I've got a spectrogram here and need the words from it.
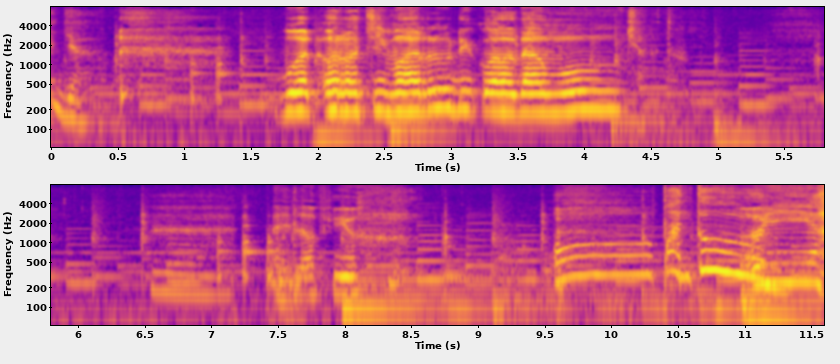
aja buat Orochimaru di Kuala Namu. siapa tuh I love you. oh pantun Oh iya.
